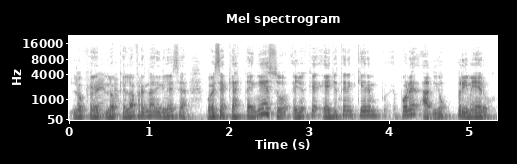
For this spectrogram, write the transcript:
lo que, lo que es la ofrenda de la iglesia. Puede ser que hasta en eso ellos, que, ellos tienen, quieren poner a Dios primero.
